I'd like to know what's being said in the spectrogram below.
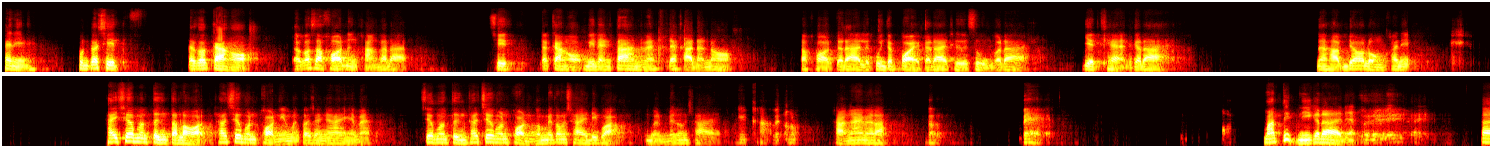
แค่นี้ คุณก็ชิด แล้วก็กางออก แล้วก็สควอตหนึ่งครั้งก็ได้ ชิดแล้วกางออกมีแรงต้านเห็นไหมได้ขาด้านนอกสควอตก็ได้ หรือคุณจะปล่อยก็ได้ถือสูงก็ได้ เหยียดแขนก็ได้ นะครับ ย่อลงแค่นี้ ให้เชือกมันตึงตลอด ถ้าเชือกมันผ่อนนี้มันก็จะง่ายเห็นไหมเชือกมันตึง ถ้าเชือกมันผ่อนก็ไม่ต้องใช้ดีกว่า เหมือนไม่ต้องใช้นี่ขาไม่ต้องขาง่ายไหมล่ะแบบแบกมัดติดนี้ก็ได้เนี่ย ใช่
